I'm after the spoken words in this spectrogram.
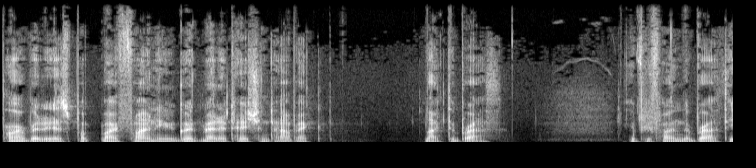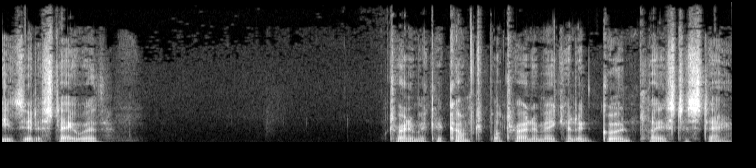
Part of it is by finding a good meditation topic, like the breath. If you find the breath easy to stay with, try to make it comfortable. Try to make it a good place to stay.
